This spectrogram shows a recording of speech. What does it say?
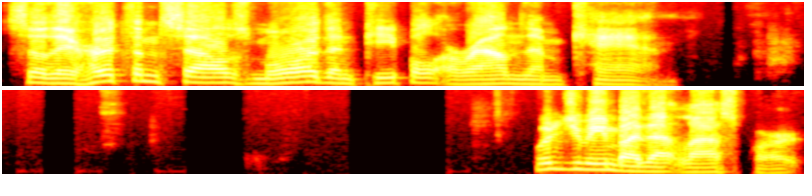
So they hurt themselves more than people around them can. What did you mean by that last part?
